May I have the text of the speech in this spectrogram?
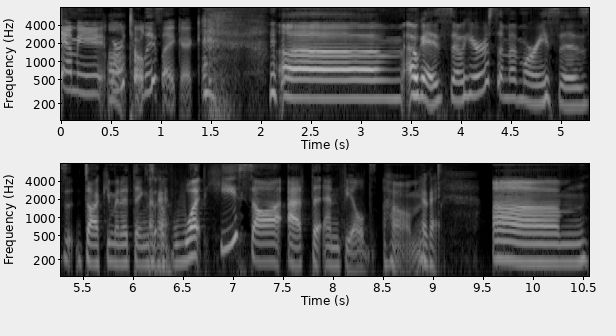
Tammy, we're Oh. totally psychic. um. Okay, so here are some of Maurice's documented things Okay. of what he saw at the Enfield home. Okay. Um.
